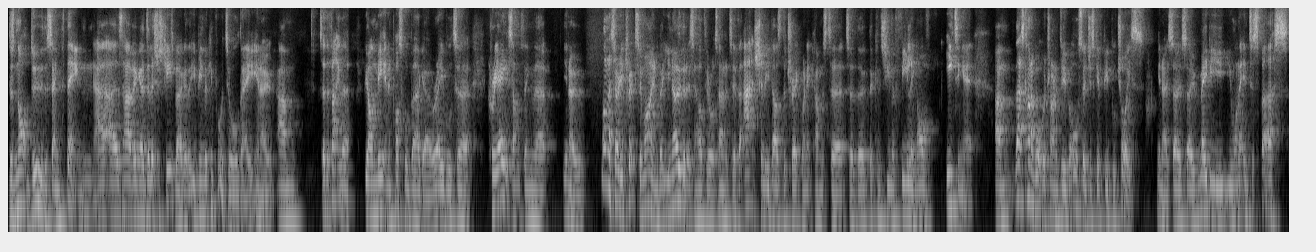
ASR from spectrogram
does not do the same thing as having a delicious cheeseburger that you've been looking forward to all day. You know, um, so the fact that Beyond Meat and Impossible Burger were able to create something that you know not necessarily tricks your mind, but you know that it's a healthier alternative that actually does the trick when it comes to to the the consumer feeling of eating it. Um, that's kind of what we're trying to do, but also just give people choice. You know, so so maybe you want to intersperse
